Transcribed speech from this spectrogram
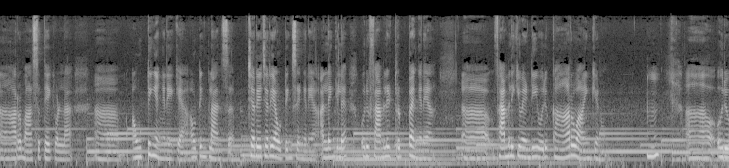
ആറ് മാസത്തേക്കുള്ള ഔട്ടിംഗ് എങ്ങനെയൊക്കെയാണ് ഔട്ടിംഗ് പ്ലാൻസ്. ചെറിയ ചെറിയ ഔട്ടിങ്സ് എങ്ങനെയാണ് അല്ലെങ്കിൽ ഒരു ഫാമിലി ട്രിപ്പ് എങ്ങനെയാണ് ഫാമിലിക്ക് വേണ്ടി ഒരു കാറ് വാങ്ങിക്കണോ? ഒരു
